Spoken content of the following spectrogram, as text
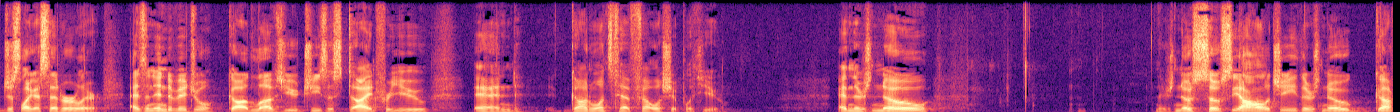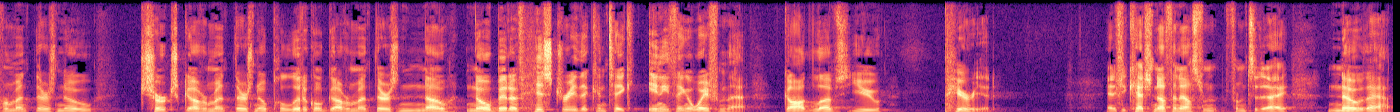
Just like I said earlier, as an individual, God loves you. Jesus died for you, and God wants to have fellowship with you. And there's no there's no sociology, there's no government, there's no church government, there's no political government, there's no, no bit of history that can take anything away from that. God loves you, period. And if you catch nothing else from, from today, know that.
